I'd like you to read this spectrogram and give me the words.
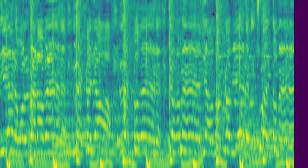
Quiero volver a ver. Deja ya de joder, yo no me llamo Javier. Suéltame,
